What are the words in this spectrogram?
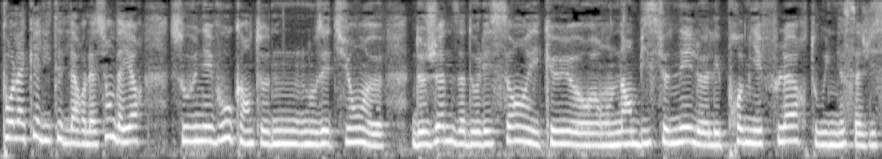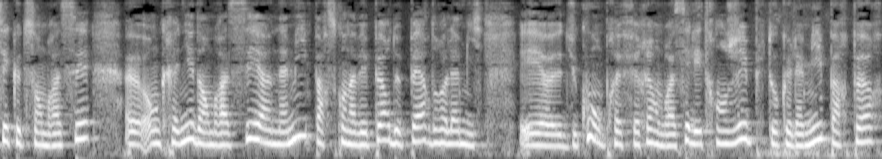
pour la qualité de la relation. D'ailleurs, souvenez-vous quand nous étions de jeunes adolescents et que euh, on ambitionnait les premiers flirts où il ne s'agissait que de s'embrasser, euh, on craignait d'embrasser un ami parce qu'on avait peur de perdre l'ami. Et euh, du coup, on préférait embrasser l'étranger plutôt que l'ami par peur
